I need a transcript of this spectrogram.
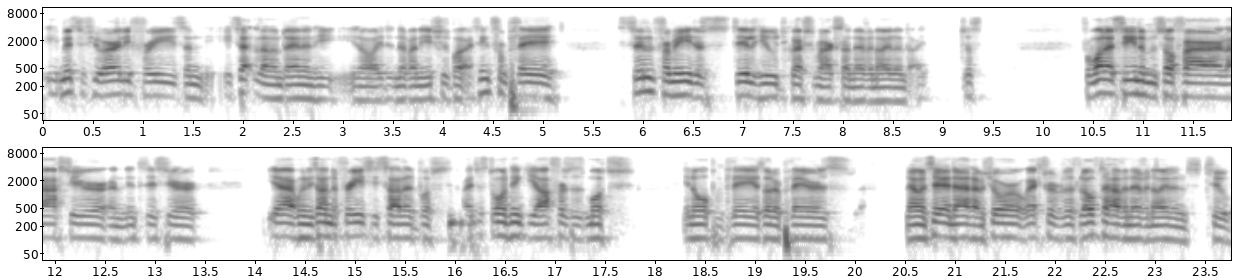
he missed a few early frees and he settled on them then, and he you know he didn't have any issues. But I think from play, still for me, there's still huge question marks on Evan Niland. I just from what I've seen him so far last year and into this year, yeah, when he's on the frees, he's solid. But I just don't think he offers as much in open play as other players now, in saying that, I'm sure Wexford would love to have an Evan Niland to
